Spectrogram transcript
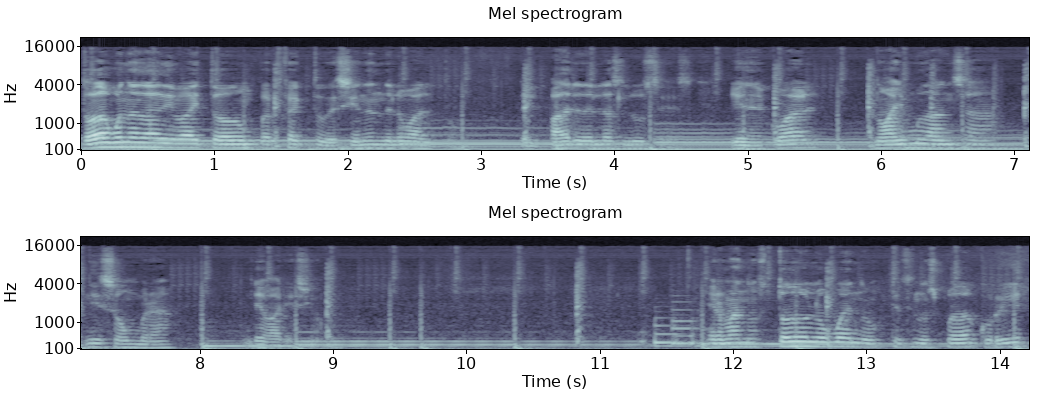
Toda buena dádiva y todo un perfecto descienden de lo alto, del Padre de las luces, y en el cual no hay mudanza ni sombra de variación. Hermanos, todo lo bueno que se nos pueda ocurrir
